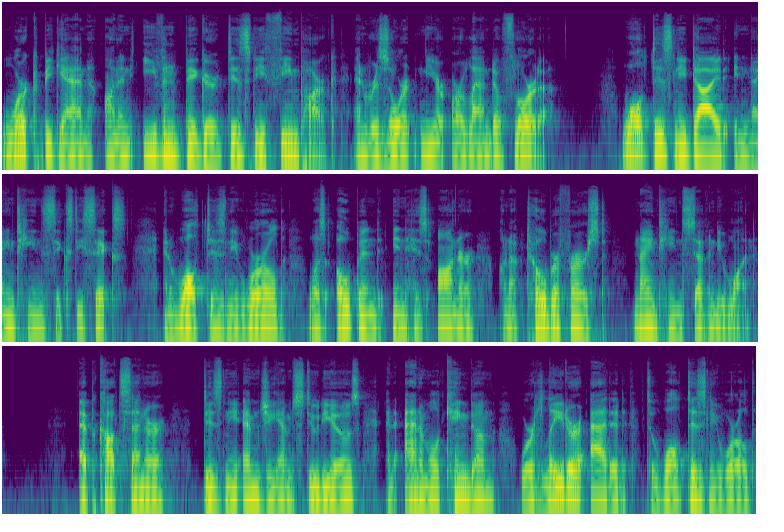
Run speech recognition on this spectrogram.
work began on an even bigger Disney theme park and resort near Orlando, Florida. Walt Disney died in 1966, and Walt Disney World was opened in his honor on October 1st, 1971. Epcot Center, Disney MGM Studios, and Animal Kingdom were later added to Walt Disney World,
